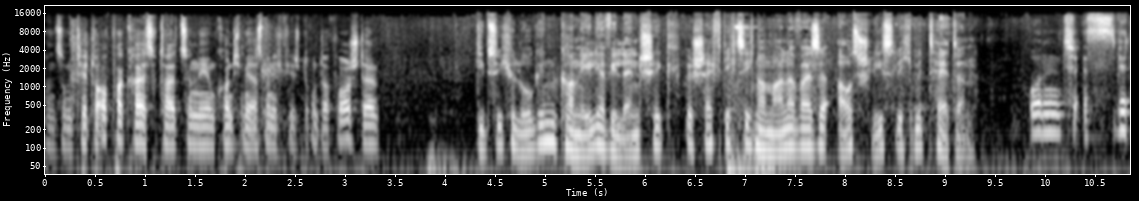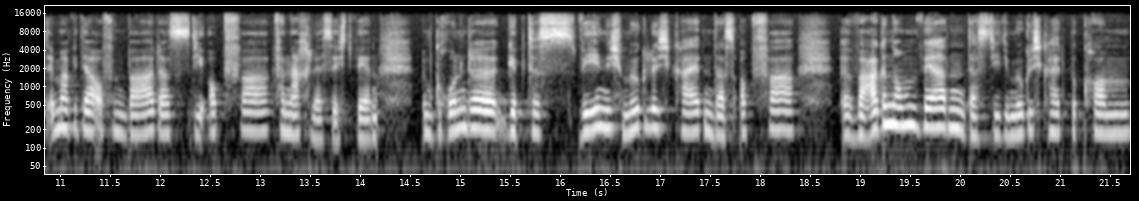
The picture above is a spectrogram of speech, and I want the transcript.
an so einem Täter-Opfer-Kreis teilzunehmen, konnte ich mir erstmal nicht viel darunter vorstellen. Die Psychologin Cornelia Wilenschik beschäftigt sich normalerweise ausschließlich mit Tätern. Und es wird immer wieder offenbar, dass die Opfer vernachlässigt werden. Im Grunde gibt es wenig Möglichkeiten, dass Opfer äh, wahrgenommen werden, dass die die Möglichkeit bekommen,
